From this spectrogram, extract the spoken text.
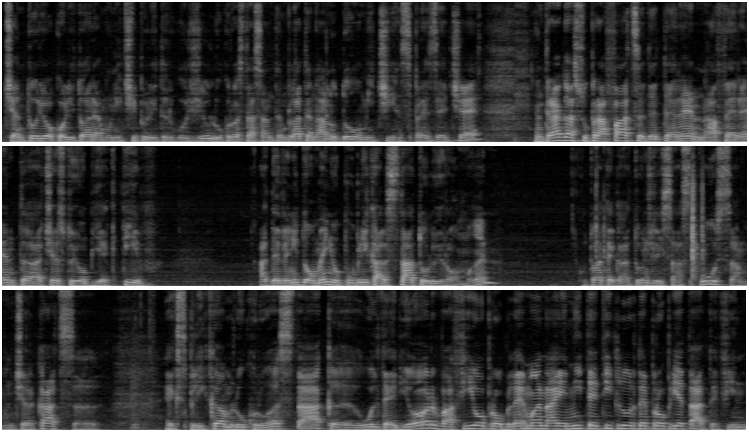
centurii ocolitoare a municipiului Târgu Jiu, lucrul ăsta s-a întâmplat în anul 2015, întreaga suprafață de teren aferentă acestui obiectiv a devenit domeniu public al statului român, cu toate că atunci li s-a spus, am încercat să explicăm lucrul ăsta, că ulterior va fi o problemă în a emite titluri de proprietate, fiind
